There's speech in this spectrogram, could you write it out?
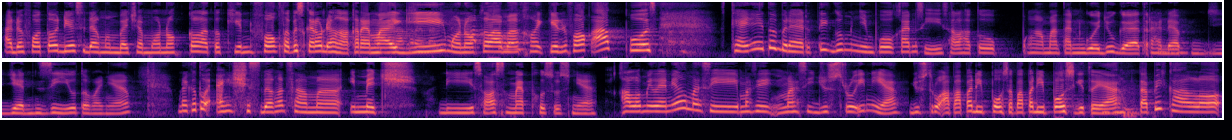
ada foto dia sedang membaca monokel atau kinfolk tapi sekarang udah nggak keren lagi. monokel sama kinfolk hapus. Kayaknya itu berarti gue menyimpulkan sih salah satu pengamatan gue juga terhadap Gen Z utamanya mereka tuh anxious banget sama image di sosmed khususnya. Kalau milenial masih masih masih justru ini ya, justru apa-apa di post, apa-apa di post gitu ya. Tapi kalau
